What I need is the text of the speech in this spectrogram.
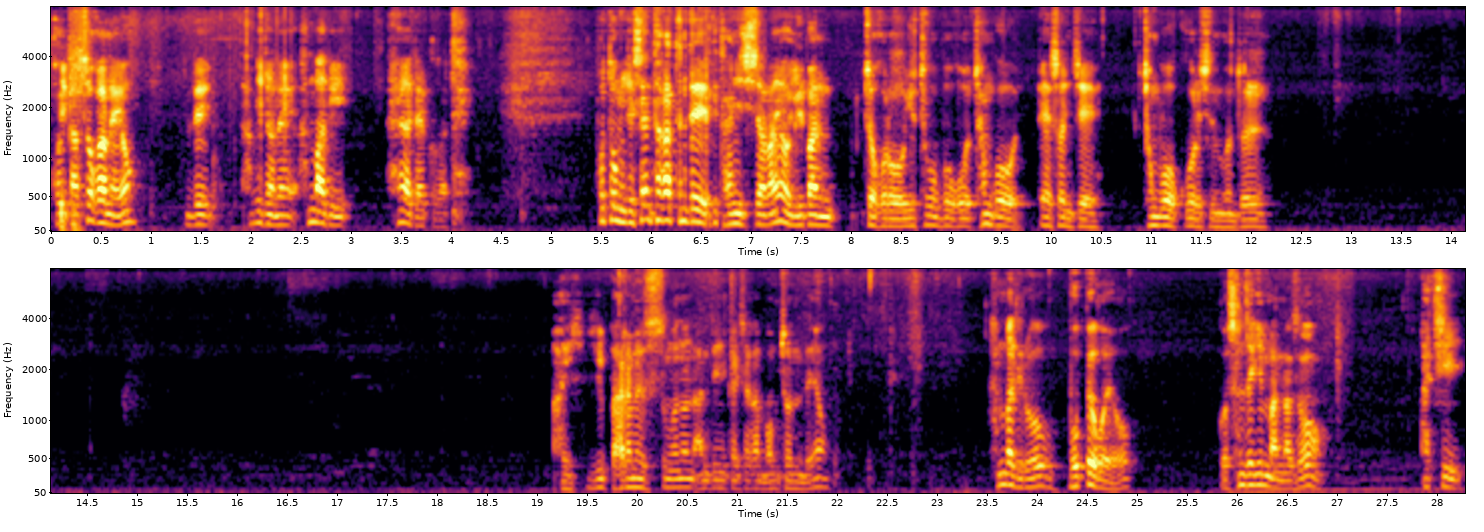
거의 다 써가네요. 근데 하기 전에 한마디 해야 될 것 같아. 보통 이제 센터 같은데 이렇게 다니시잖아요. 일반적으로 유튜브 보고 참고해서 이제 정보 얻고 그러시는 분들. 아이, 이 말하면서 쓰면은 안 되니까 제가 멈췄는데요. 한마디로 못 배워요. 그 선생님 만나서 같이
